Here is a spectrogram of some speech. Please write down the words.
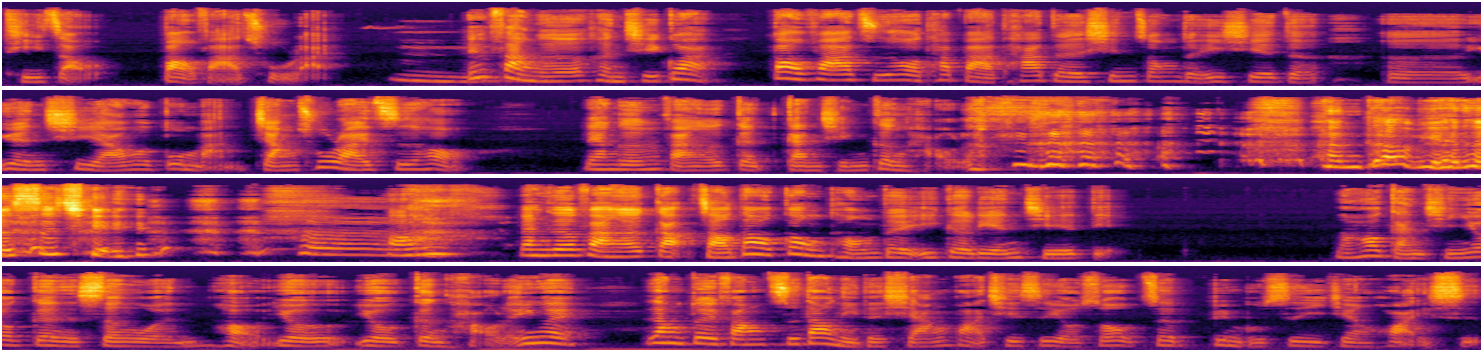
提早爆发出来。嗯，哎，反而很奇怪，爆发之后，他把他的心中的一些的呃怨气啊或不满讲出来之后，两个人反而感感情更好了，很特别的事情 啊，两个反而搞找到共同的一个连接点，然后感情又更升温，好，又又更好了，因为。让对方知道你的想法，其实有时候这并不是一件坏事。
